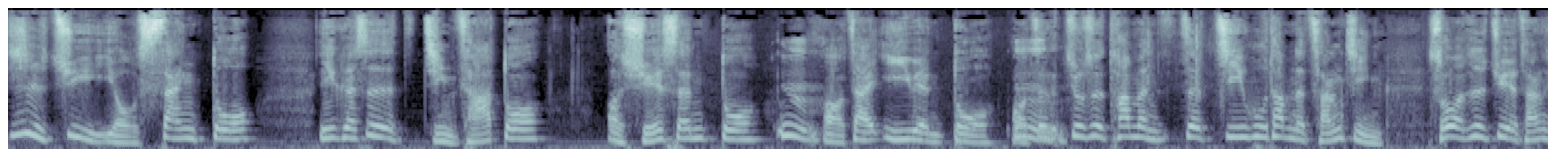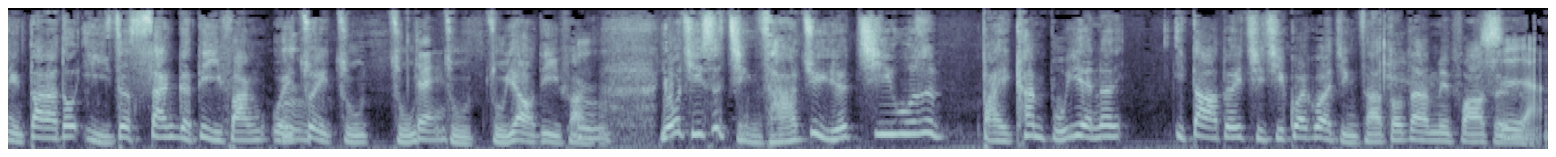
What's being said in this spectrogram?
日剧有三多，一个是警察多。哦，学生多，嗯，哦，在医院多，哦，这个就是他们这几乎他们的场景，所有日剧的场景，大家都以这三个地方为最主主主主要地方，尤其是警察剧，几乎是百看不厌，那一大堆奇奇怪怪的警察都在那边发生。是啊，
